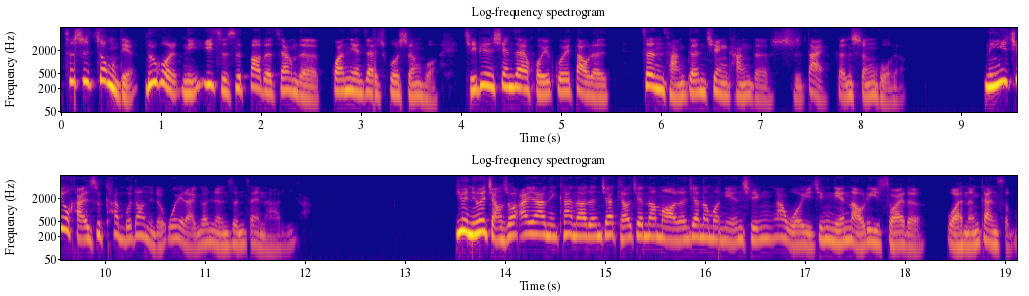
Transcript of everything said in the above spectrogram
这是重点。如果你一直是抱着这样的观念在过生活，即便现在回归到了正常跟健康的时代跟生活了，你依旧还是看不到你的未来跟人生在哪里啊？因为你会讲说，哎呀，你看啊人家条件那么好，人家那么年轻，那我已经年老力衰了，我还能干什么？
